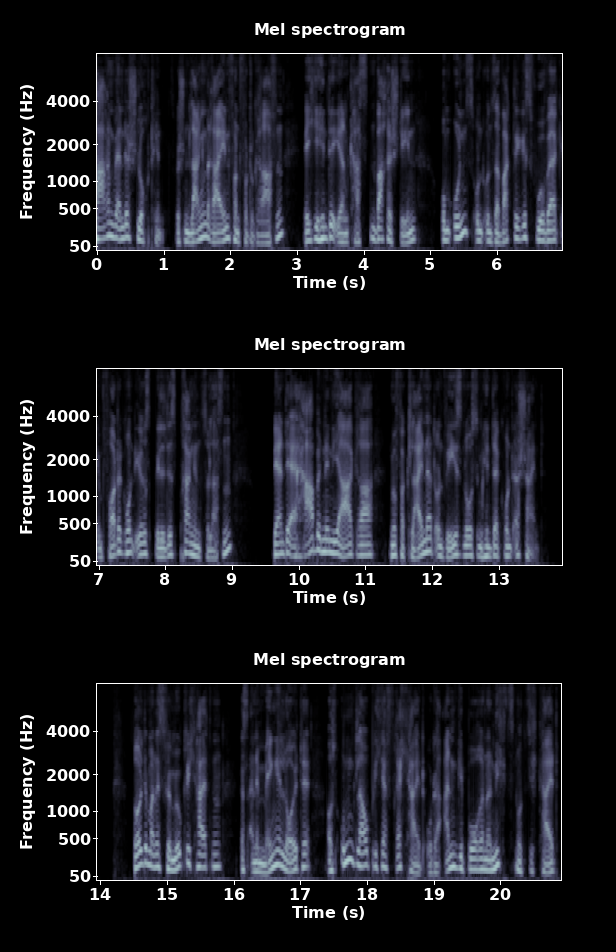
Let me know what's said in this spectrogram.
fahren wir an der Schlucht hin, zwischen langen Reihen von Fotografen, welche hinter ihren Kasten Wache stehen, um uns und unser wackeliges Fuhrwerk im Vordergrund ihres Bildes prangen zu lassen, während der erhabene Niagara nur verkleinert und wesenlos im Hintergrund erscheint. Sollte man es für möglich halten, dass eine Menge Leute aus unglaublicher Frechheit oder angeborener Nichtsnutzigkeit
